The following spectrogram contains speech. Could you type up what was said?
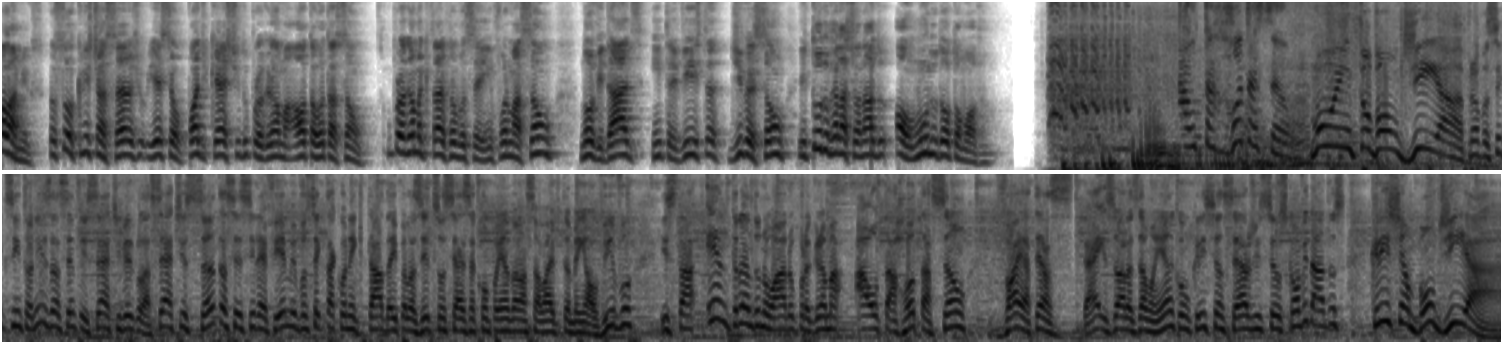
Olá, amigos. Eu sou o Christian Sérgio e esse é o podcast do programa Alta Rotação. Um programa que traz para você informação, novidades, entrevista, diversão e tudo relacionado ao mundo do automóvel. Alta rotação. Muito bom dia para você que sintoniza 107,7 Santa Cecília FM, você que está conectado aí pelas redes sociais acompanhando a nossa live também ao vivo, está entrando no ar o programa Alta Rotação. Vai até as 10 horas da manhã com Christian Sérgio e seus convidados. Christian, bom dia.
